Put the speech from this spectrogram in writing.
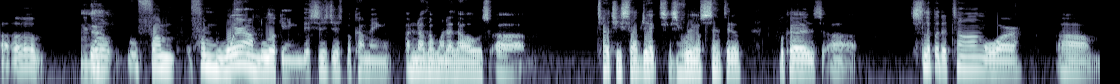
Uh, No. well, from from where I'm looking, this is just becoming another one of those uh, touchy subjects. It's real sensitive because uh, slip of the tongue or um,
